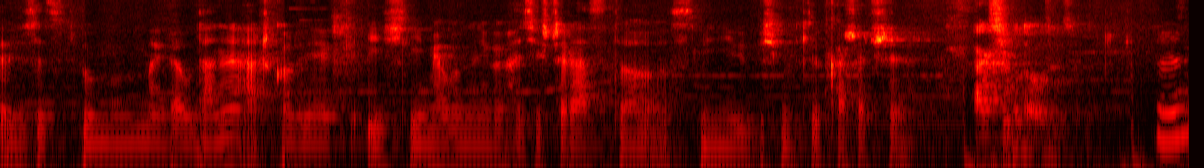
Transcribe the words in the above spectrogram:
y, ZZ był mega udany, aczkolwiek jeśli miałbym na niego jechać jeszcze raz, to zmienilibyśmy kilka rzeczy. Jak ci się podobał ZZ? Y,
